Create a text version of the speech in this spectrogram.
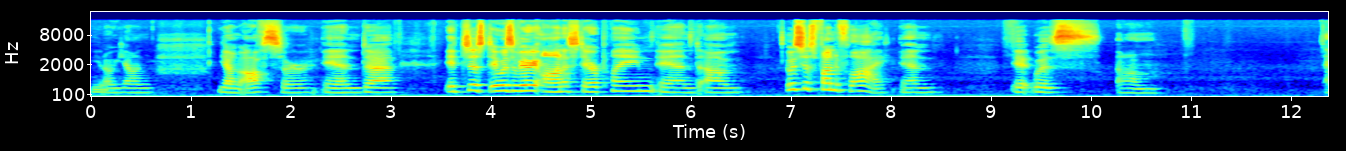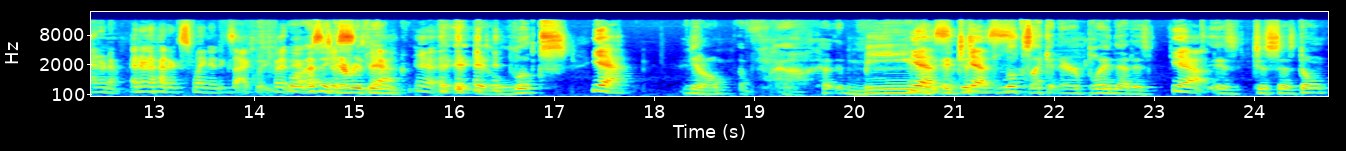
you know young young officer, and uh, it just it was a very honest airplane, and um, it was just fun to fly, and it was. Um, I don't know. I don't know how to explain it exactly, but Well, it I think just, everything Yeah, yeah. it, it looks, yeah. you know, mean. Yes, It just yes. looks like an airplane that is Yeah. is just says don't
